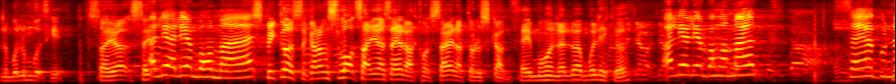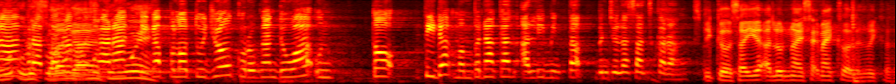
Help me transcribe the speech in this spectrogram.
lembut-lembut sikit Saya, saya Ahli-ahli yang berhormat, speaker sekarang slot saya saya nak saya nak teruskan. saya mohon laluan boleh ke ahli-ahli yang berhormat, saya guna peraturan mesyuarat eh. 37 kurungan 2 untuk tidak membenarkan ahli minta penjelasan sekarang. speaker saya alumni St. Michael speaker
